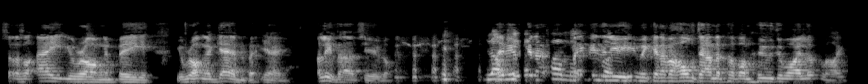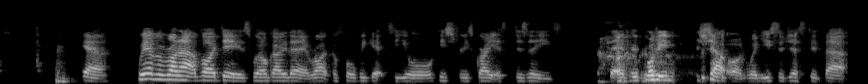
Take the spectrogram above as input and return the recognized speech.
So I was like, A, you're wrong, and B, you're wrong again. But yeah, I'll leave that up to you. lot. Maybe, we can, comment. maybe in the new year we can have a hold down the pub on who do I look like. Yeah. If we ever run out of ideas, we'll go there right before we get to your history's greatest disease that everybody shout on when you suggested that.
